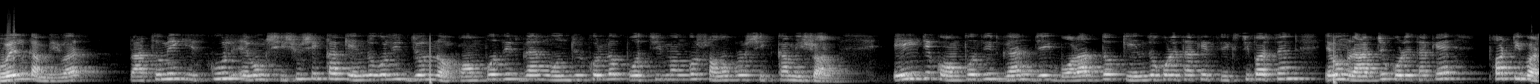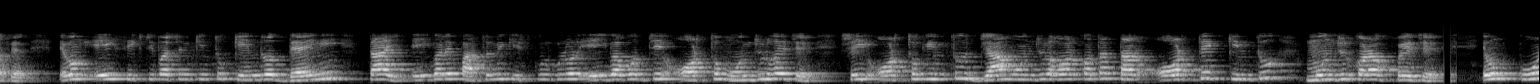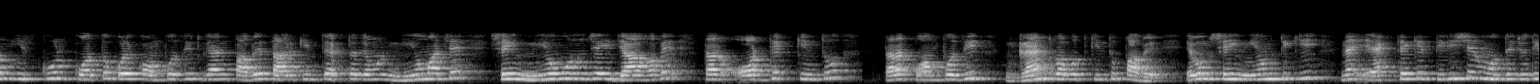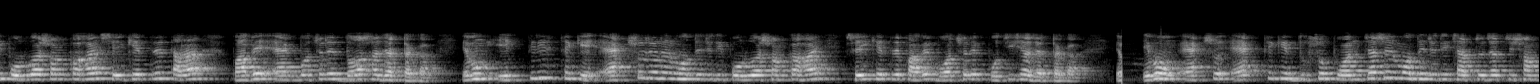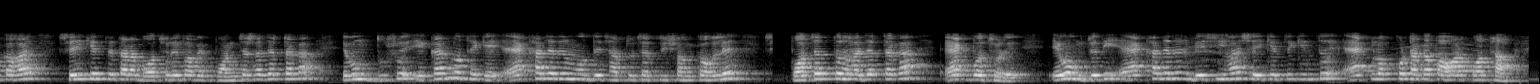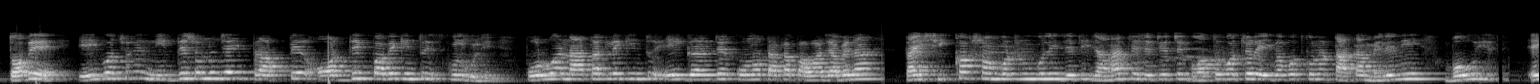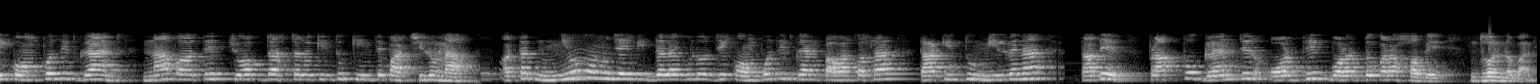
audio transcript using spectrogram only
Welcome viewers. প্রাথমিক school এবং শিশু শিক্ষা কেন্দ্রগুলির জন্য কম্পোজিট গ্র্যান্ট মঞ্জুর করল পশ্চিমবঙ্গ সমগ্র শিক্ষা মিশন। এই যে কম্পোজিট গ্র্যান্ট যেই বরাদ্দ কেন্দ্র করে থাকে সিক্সটি পার্সেন্ট এবং রাজ্য করে থাকে ফর্টি পার্সেন্ট এবং এই সিক্সটি পার্সেন্ট কিন্তু কেন্দ্র দেয়নি, তাই এইবারে প্রাথমিক স্কুলগুলোর এই বাবদ যে অর্থ মঞ্জুর হয়েছে, সেই অর্থ কিন্তু যা মঞ্জুর হওয়ার কথা, তার অর্ধেক কিন্তু মঞ্জুর করা হয়েছে। এবং কোন স্কুল কত করে কম্পোজিট গ্র্যান্ট পাবে তার কিন্তু একটা যেমন নিয়ম আছে, সেই নিয়ম অনুযায়ী যা হবে তার অর্ধেক কিন্তু তারা কম্পোজিট গ্র্যান্ট বাবদ কিন্তু পাবে। এবং সেই নিয়মটি কি? না, এক থেকে তিরিশের মধ্যে যদি পড়ুয়া সংখ্যা হয়, সেই ক্ষেত্রে তারা পাবে এক বছরে দশ হাজার টাকা। এবং একত্রিশ থেকে একশো জনের মধ্যে যদি পড়ুয়া সংখ্যা হয়, সেই ক্ষেত্রে পাবে বছরে পঁচিশ হাজার টাকা। এবং একশো এক থেকে দুশো পঞ্চাশের মধ্যে যদি ছাত্রছাত্রীর সংখ্যা হয়, সেই ক্ষেত্রে তারা বছরে পাবে পঞ্চাশ হাজার টাকা এবং দুশো একান্ন থেকে এক হাজারের মধ্যে ছাত্রছাত্রীর সংখ্যা হলে পঁচাত্তর হাজার টাকা এক বছরে। এবং যদি এক হাজারের বেশি হয়, সেই ক্ষেত্রে কিন্তু এক লক্ষ টাকা পাওয়ার কথা। তবে এই বছরের নির্দেশ অনুযায়ী প্রাপ্যের অর্ধেক পাবে কিন্তু স্কুলগুলি। পড়ুয়া না থাকলে কিন্তু এই গ্রান্টের কোনো টাকা পাওয়া যাবে না। তাই শিক্ষক সংগঠনগুলি যেটি জানাচ্ছে সেটি হচ্ছে গত বছর এই বাবদ কোনো টাকা মেলেনি। বহু এই কম্পোজিট গ্র্যান্ট না পাওয়াতে চক ডাস্টারও কিন্তু কিনতে পারছিল না। অর্থাৎ নিয়ম অনুযায়ী বিদ্যালয়গুলোর যে কম্পোজিট গ্র্যান্ট পাওয়ার কথা, তা কিন্তু মিলবে না। তাদের প্রাপ্য গ্র্যান্টের অর্ধেক বরাদ্দ করা হবে। ধন্যবাদ।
